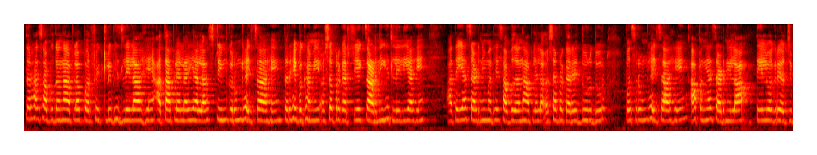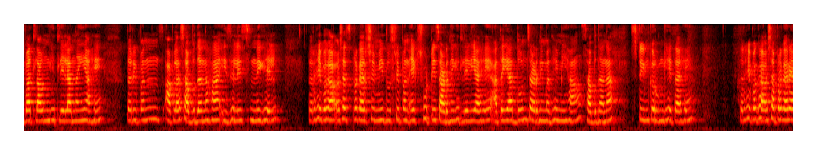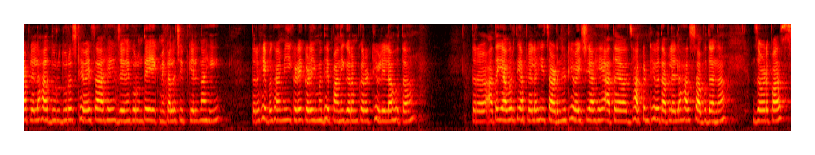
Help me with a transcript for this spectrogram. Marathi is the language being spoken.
तर हा साबुदाणा आपला परफेक्टली भिजलेला आहे. आता आपल्याला याला स्टीम करून घ्यायचा आहे. तर हे बघा मी अशा प्रकारची एक चाळणी घेतलेली आहे. आता या चाळणीमध्ये साबुदाणा आपल्याला अशा प्रकारे दूर दूर पसरवून घ्यायचा आहे. आपण या चाळणीला तेल वगैरे अजिबात लावून घेतलेला नाही आहे. तरी पण आपला साबुदाणा हा इझिलीच निघेल. तर हे बघा अशाच प्रकारची मी दुसरी पण एक छोटी चाळणी घेतलेली आहे. आता या दोन चाळणीमध्ये मी हा साबुदाणा स्टीम करून घेत आहे. तर हे बघा अशा प्रकारे आपल्याला हा दूरदूरच ठेवायचा आहे जेणेकरून ते एकमेकाला चिपकेल नाही. तर हे बघा मी इकडे कढईमध्ये पाणी गरम करत ठेवलेला होता. तर आता यावरती आपल्याला ही चाळणी ठेवायची आहे. आता झाकण ठेवत आपल्याला हा साबुदाणा जवळपास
